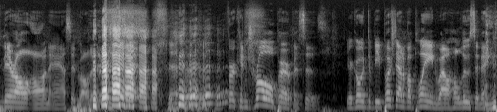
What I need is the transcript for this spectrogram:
They're all on acid while they're doing it. For control purposes. You're going to be pushed out of a plane while hallucinating.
